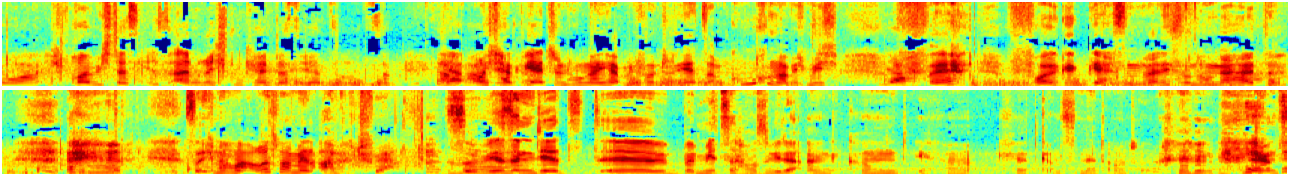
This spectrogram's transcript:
vor. Ich freue mich, dass ihr es einrichten könnt, dass ihr zu uns Ja, oh, ich habe jetzt schon Hunger. Ich habe mich vorhin schon jetzt am Kuchen habe ich mich Ja. äh, voll gegessen, weil ich so einen Hunger hatte. so, ich mach mal aus, weil mein Arm wird schwer. So, wir sind jetzt äh, bei mir zu Hause wieder angekommen. Eva fährt ganz nett Auto. ganz,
